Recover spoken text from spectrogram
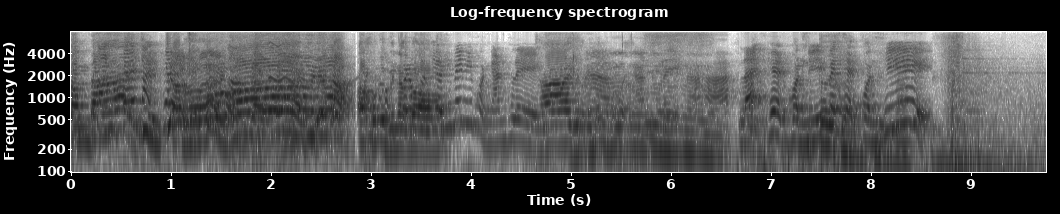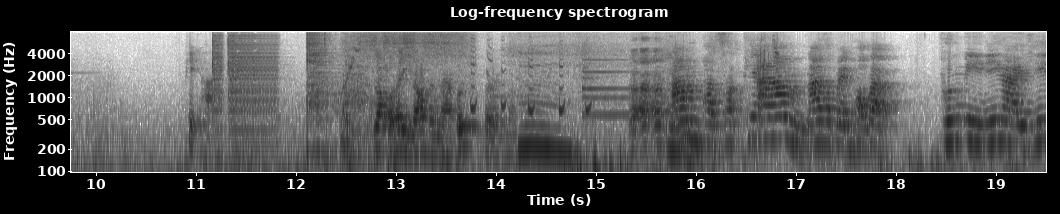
จำได้จริงจังเอมากอจำได้ที่แบบเอาคนอื่นเป็นนัเป็กนร้คอนง เดียวที่ไม่มีผลงานเพลงใช่ อ่าผลงานเพลงนะคะ และเหตุผลนี้เป็นเหตุผลที่ ผิดค่ะ เรากดได้อีกรอบหนึ่งนะอุ๊ยเปิดแล้วเออเออเอออ้ำพัชพี่อ้ำน่าจะเป็นเพราะแบบเพิ่งมีนี่ไงที่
